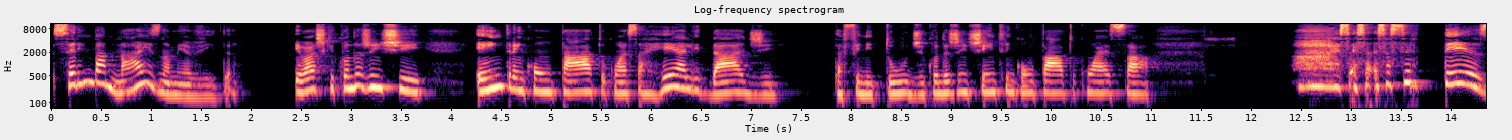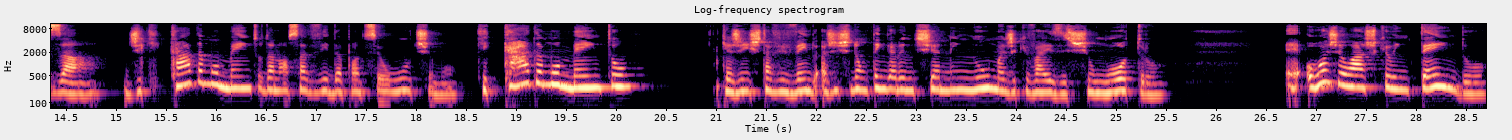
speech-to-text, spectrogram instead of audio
serem banais na minha vida? Eu acho que quando a gente entra em contato com essa realidade da finitude, quando a gente entra em contato com essa, ah, essa, essa, essa certeza de que cada momento da nossa vida pode ser o último, que cada momento que a gente está vivendo, a gente não tem garantia nenhuma de que vai existir um outro. É, hoje eu acho que eu entendo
